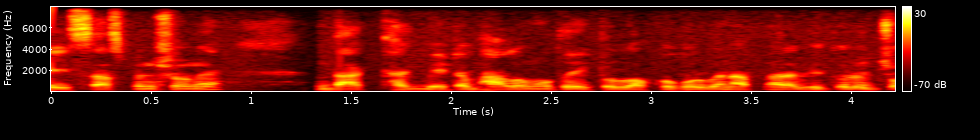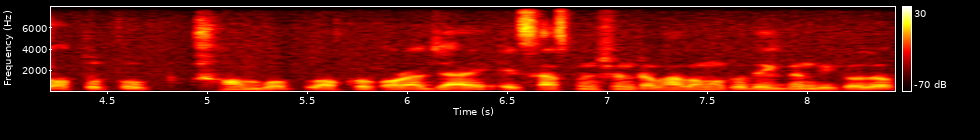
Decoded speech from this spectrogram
এই সাসপেনশনে দাগ থাকবে। এটা ভালো মতো একটু লক্ষ্য করবেন আপনারা ভিতরে। যতটুকু সম্ভব লক্ষ্য করা যায়, এই সাসপেনশনটা ভালো মতো দেখবেন বিকজ অফ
